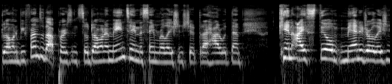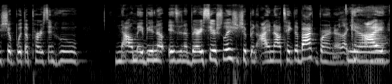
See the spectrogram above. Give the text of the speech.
do I want to be friends with that person still? Do I want to maintain the same relationship that I had with them? Can I still manage a relationship with a person who now maybe in a, is in a very serious relationship and I now take the back burner? Like, can Yeah. I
